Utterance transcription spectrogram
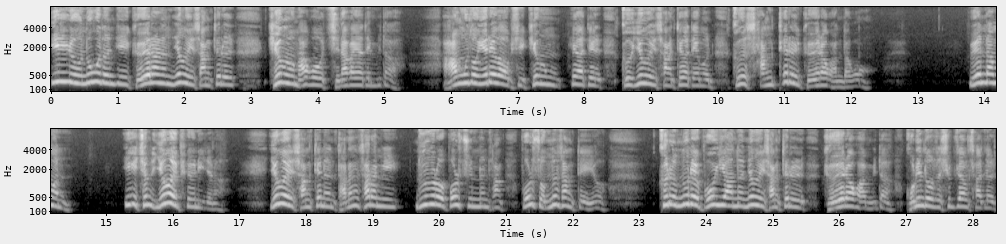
인류 누구든지 교회라는 영의 상태를 경험하고 지나가야 됩니다. 아무도 예례가 없이 경험해야 될 그 영의 상태가 되면 그 상태를 교회라고 한다고. 왜냐면 이게 전부 영의 표현이잖아. 영의 상태는 다른 사람이 눈으로 볼 수 있는 상, 볼 수 없는 상태예요. 그런 눈에 보이지 않는 영의 상태를 교회라고 합니다. 고린도서 10장 4절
